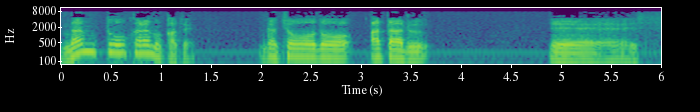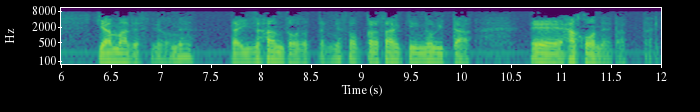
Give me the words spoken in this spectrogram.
南東からの風がちょうど当たる、えー、山ですよね。だ伊豆半島だったりね、そこから最近伸びた、えー、箱根だったり、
